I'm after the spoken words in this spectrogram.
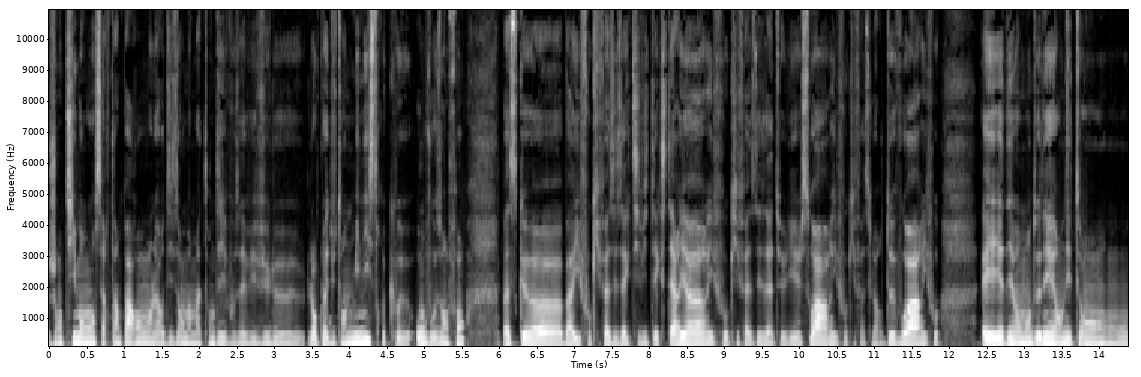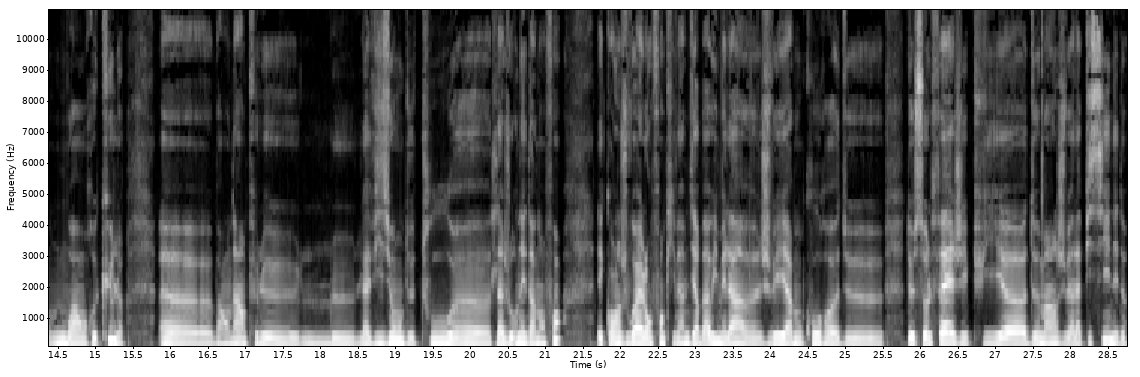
gentiment certains parents en leur disant non mais attendez, vous avez vu le- l'emploi du temps de ministre que ont vos enfants? Parce que bah, il faut qu'ils fassent des activités extérieures, il faut qu'ils fassent des ateliers le soir, il faut qu'ils fassent leurs devoirs, il faut et il y a des moments donnés en étant moi en recul, euh, bah, on a un peu le, la vision de tout euh, de la journée d'un enfant et quand je vois l'enfant qui va me dire bah oui mais là euh, je vais à mon cours euh, de de solfège et puis demain je vais à la piscine et de...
